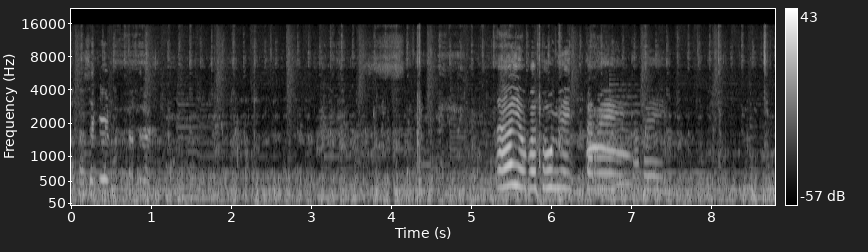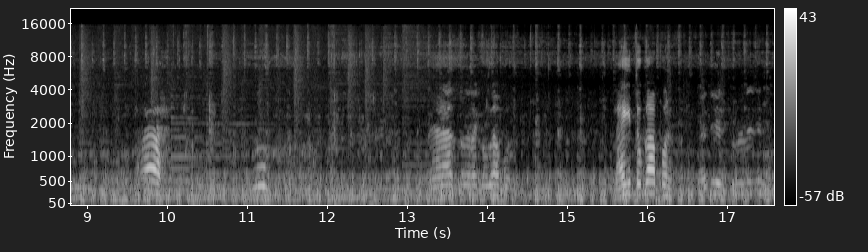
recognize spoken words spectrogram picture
Atras sakit, atras. Ayaw patungig, tare, tare. Ah. Uh. Ayan, ito na kagapon. Lagi to gapon. Pwede, puro na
